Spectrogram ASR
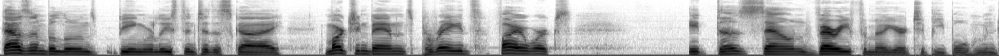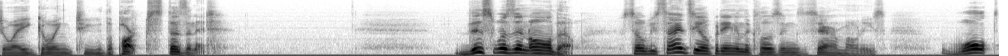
thousand balloons being released into the sky, marching bands, parades, fireworks. It does sound very familiar to people who enjoy going to the parks, doesn't it? This wasn't all, though. So, besides the opening and the closing ceremonies, Walt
